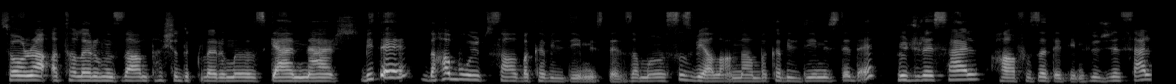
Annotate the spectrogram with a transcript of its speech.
Sonra atalarımızdan taşıdıklarımız, genler. Bir de daha boyutsal bakabildiğimizde, zamansız bir alandan bakabildiğimizde de hücresel hafıza dediğimiz, hücresel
